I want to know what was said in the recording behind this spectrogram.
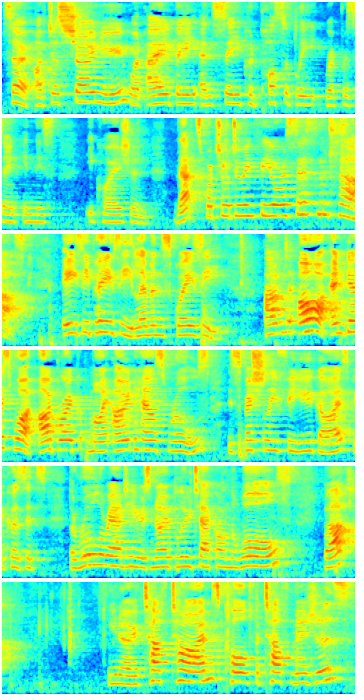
So I've just shown you what A, B and C could possibly represent in this equation. That's what you're doing for your assessment task. Easy peasy, lemon squeezy. Oh, and guess what? I broke my own house rules especially for you guys because it's the rule around here is no blue tack on the walls, but you know, tough times call for tough measures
